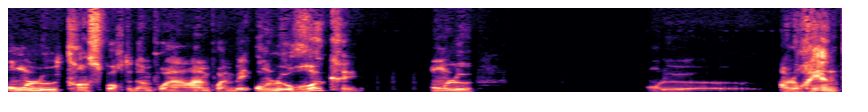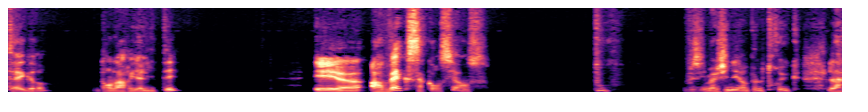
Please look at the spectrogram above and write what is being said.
on le transporte d'un point A à un point B, on le recrée, on le, réintègre dans la réalité et euh, avec sa conscience. Vous imaginez un peu le truc, la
